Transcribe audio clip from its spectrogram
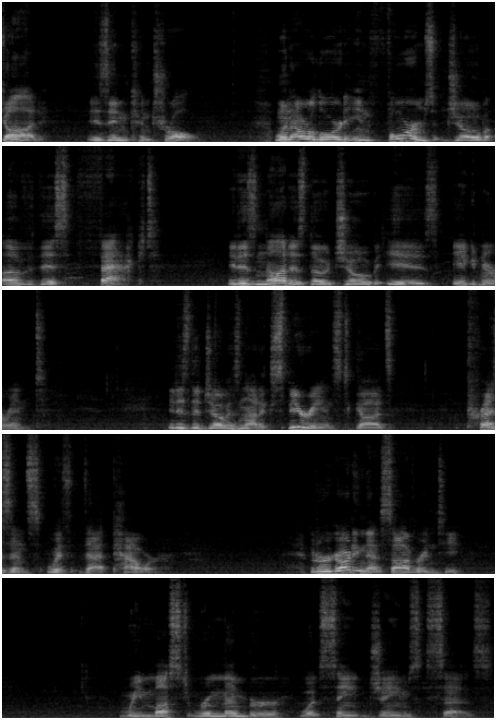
God is in control. When our Lord informs Job of this fact, it is not as though Job is ignorant. It is that Job has not experienced God's presence with that power. But regarding that sovereignty, we must remember what St. James says.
